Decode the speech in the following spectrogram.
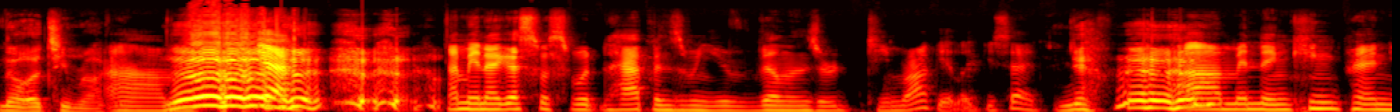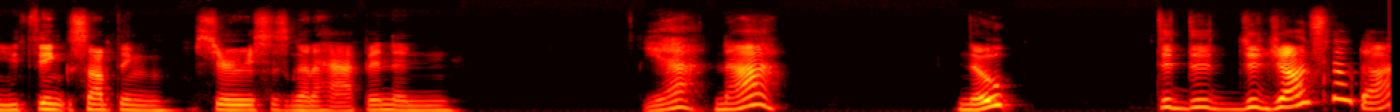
No, that Team Rocket. Um, yeah, I mean, I guess that's what happens when your villains are Team Rocket, like you said. Yeah. um, and then Kingpin, you think something serious is gonna happen, and yeah, nah, nope. Did did, did Jon Snow die?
